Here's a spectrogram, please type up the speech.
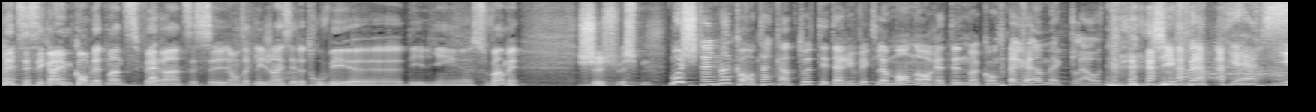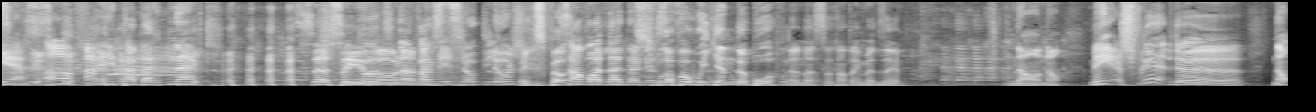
mais tu sais, c'est quand même complètement différent. Tu sais, c'est- on dirait que les gens essaient de trouver euh, des liens euh, souvent, mais je, je- je- Moi, je suis tellement content quand tout est arrivé que le monde a arrêté de me comparer à McCloud. J'ai fait yes! Yes! Enfin, tabarnak! ça, c'est Je drôle. à en faire mes jokes louches Fait que tu fais- sans avoir de l'air d'un tu feras pas week-end de bois, finalement, ça, t'es en train de me dire. Non, non. Mais je ferais le... Non,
